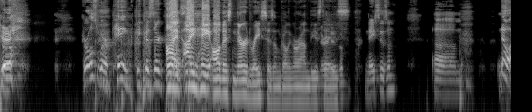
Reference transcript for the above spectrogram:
girl- chick. girls wear pink because they're girls. I I hate all this nerd racism going around these Nerdism. days. Nacism. Um, no,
